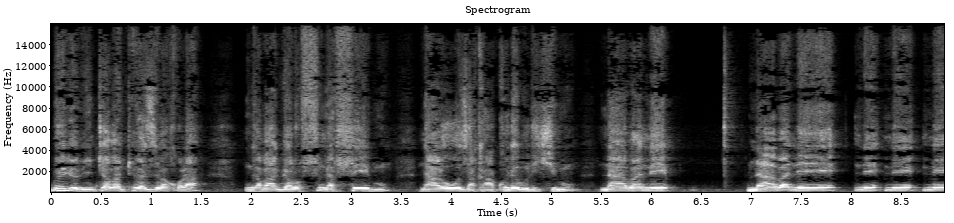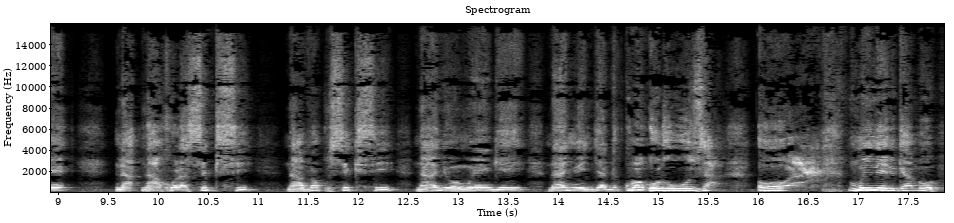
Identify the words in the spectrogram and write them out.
lwebyo bintu abantu bazze bakola nga bagala okufuna feemu n'alowooza kakole buli kimu n'aba ne n'aba ne n'akola sekisi n'ava ku sekisi n'anywa omwenge n'anywa enjaga kuba olowooza ah, mulina ebigambo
